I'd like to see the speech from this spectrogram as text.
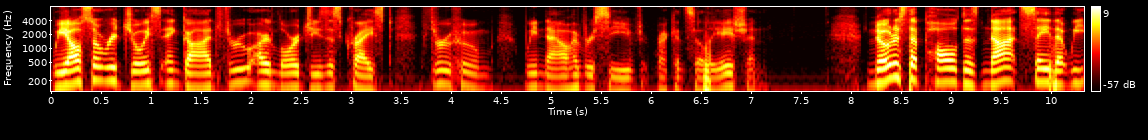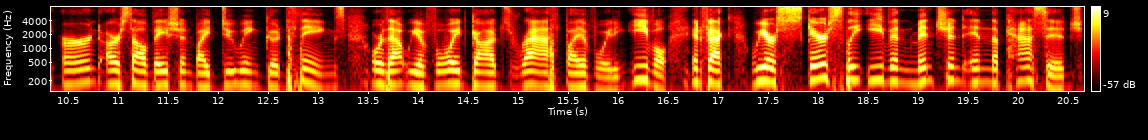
we also rejoice in God through our Lord Jesus Christ, through whom we now have received reconciliation. Notice that Paul does not say that we earned our salvation by doing good things or that we avoid God's wrath by avoiding evil. In fact, we are scarcely even mentioned in the passage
